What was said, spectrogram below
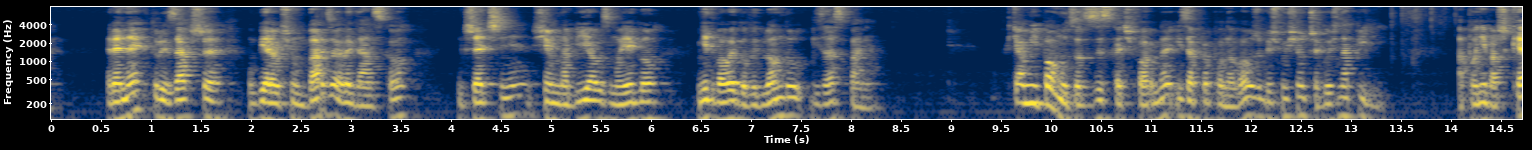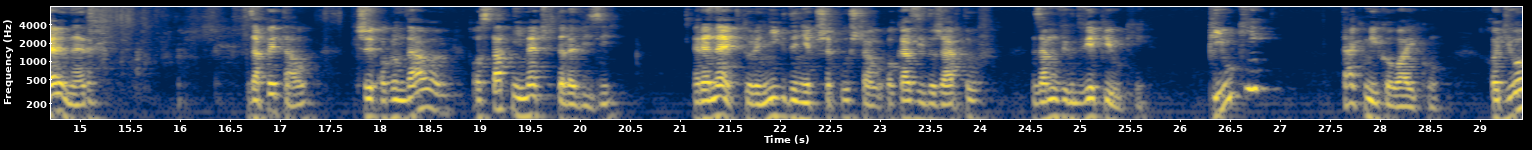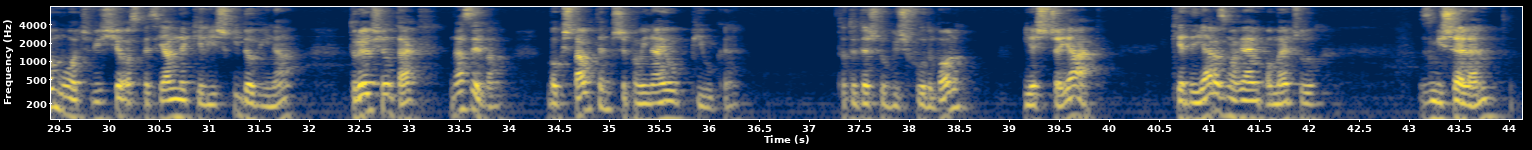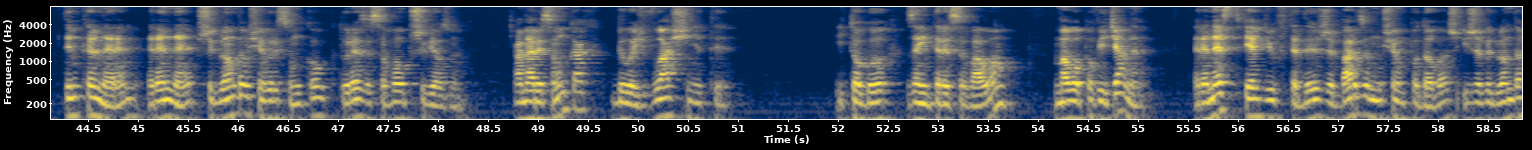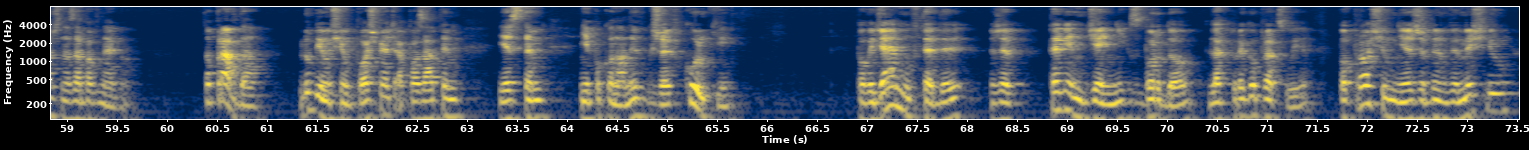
René, który zawsze ubierał się bardzo elegancko, grzecznie się nabijał z mojego niedbałego wyglądu i zaspania. Chciał mi pomóc odzyskać formę i zaproponował, żebyśmy się czegoś napili. A ponieważ kelner zapytał, czy oglądałem ostatni mecz w telewizji, René, który nigdy nie przepuszczał okazji do żartów, zamówił dwie piłki. Piłki? Tak, Mikołajku. Chodziło mu oczywiście o specjalne kieliszki do wina, które się tak nazywa, bo kształtem przypominają piłkę. To ty też lubisz futbol? Jeszcze jak. Kiedy ja rozmawiałem o meczu z Michelem, tym kelnerem, René przyglądał się rysunkom, które ze sobą przywiozłem. A na rysunkach byłeś właśnie ty. I to go zainteresowało? Mało powiedziane. René stwierdził wtedy, że bardzo mu się podobasz i że wyglądasz na zabawnego. To prawda, lubię się pośmiać, a poza tym jestem niepokonany w grze w kulki. Powiedziałem mu wtedy, że pewien dziennik z Bordeaux, dla którego pracuję, poprosił mnie, żebym wymyślił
